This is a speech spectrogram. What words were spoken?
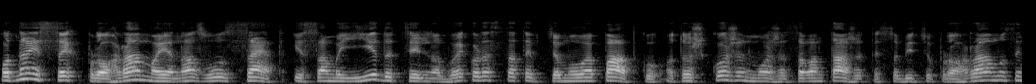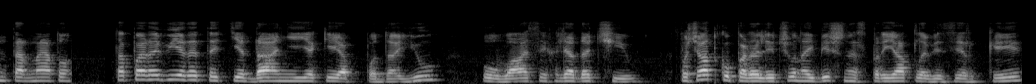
Одна із цих програм має назву Z, і саме її доцільно використати в цьому випадку. Отож кожен може завантажити собі цю програму з інтернету та перевірити ті дані, які я подаю увазі глядачів. Спочатку перелічу найбільш несприятливі зірки,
